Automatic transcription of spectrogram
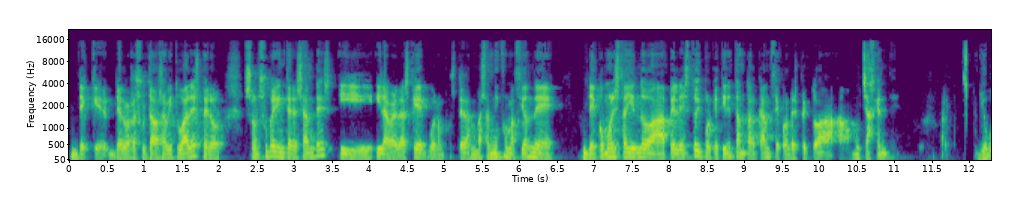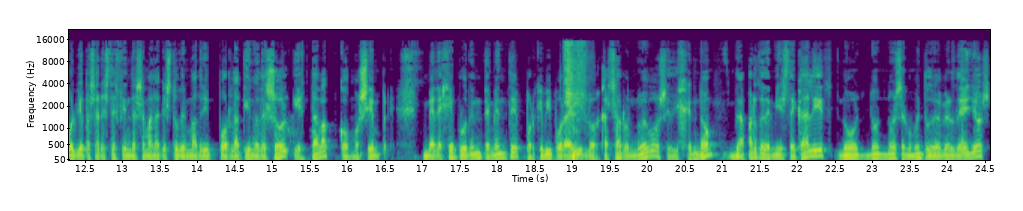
de, que, de los resultados habituales, pero son súper interesantes y, y, la verdad es que, bueno, pues te dan bastante información de, de, cómo le está yendo a Apple esto y por qué tiene tanto alcance con respecto a, a mucha gente. Yo volví a pasar este fin de semana que estuve en Madrid por la tienda de Sol y estaba como siempre. Me alejé prudentemente porque vi por ahí los cacharros nuevos y dije, no, aparte de mí este cáliz, no, no, no es el momento de beber de ellos,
